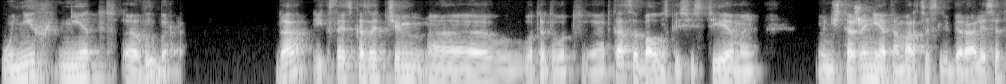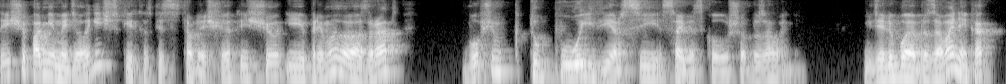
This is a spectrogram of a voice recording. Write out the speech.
у них нет э, выбора. Да? И, кстати сказать, чем э, вот это вот отказ от баллонской системы, уничтожение там артис либералис, это еще помимо идеологических так сказать, составляющих, это еще и прямой возврат, в общем, к тупой версии советского высшего образования, где любое образование как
